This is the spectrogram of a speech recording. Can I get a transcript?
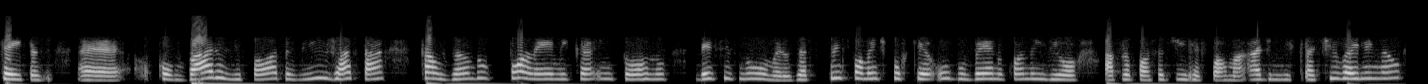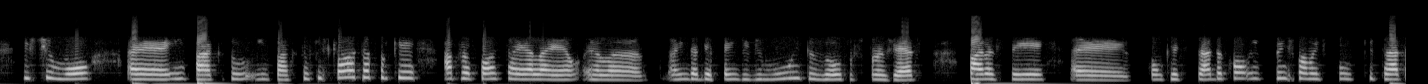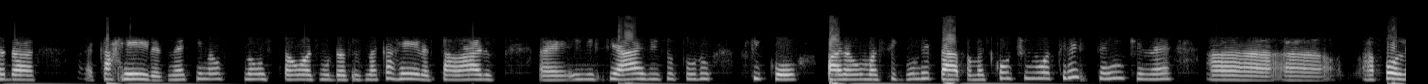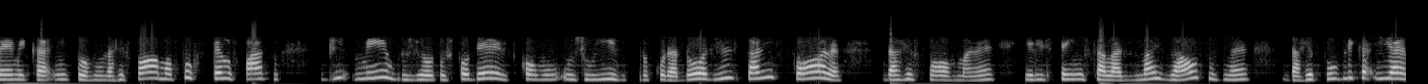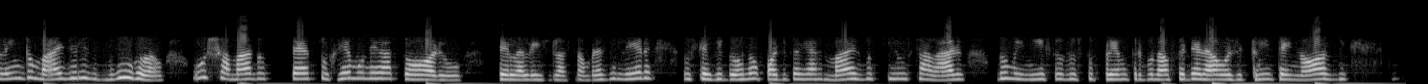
feitas é, com várias hipóteses e já está causando polêmica em torno desses números, é, principalmente porque o governo, quando enviou a proposta de reforma administrativa, ele não estimou é, impacto, impacto fiscal, até porque a proposta ela, é, ela ainda depende de muitos outros projetos para ser é, concretizada, com, principalmente com que trata da é, carreiras, né, que não, não estão as mudanças na carreira, salários é, iniciais, isso tudo ficou para uma segunda etapa, mas continua crescente né, a, a, a polêmica em torno da reforma por, pelo fato de membros de outros poderes, como os juízes, procuradores, estarem fora da reforma, né? Eles têm os salários mais altos, né, da República e além do mais eles burlam o chamado teto remuneratório pela legislação brasileira. O servidor não pode ganhar mais do que o salário do ministro do Supremo Tribunal Federal, hoje 39,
